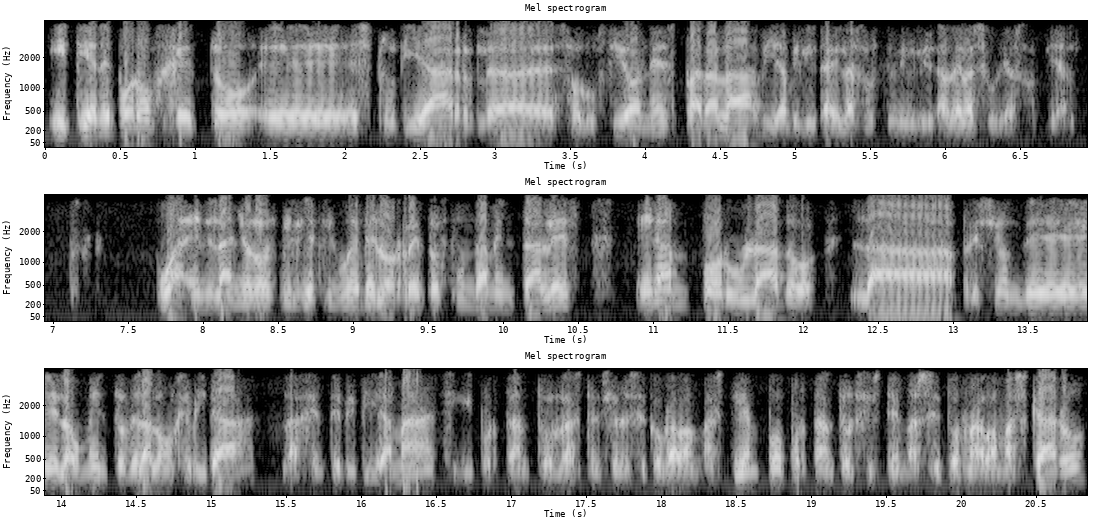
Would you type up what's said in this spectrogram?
y tiene por objeto eh, estudiar soluciones para la viabilidad y la sostenibilidad de la seguridad social. En el año 2019 los retos fundamentales eran, por un lado, la presión del aumento de la longevidad, la gente vivía más y, por tanto, las pensiones se cobraban más tiempo, por tanto, el sistema se tornaba más caro,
